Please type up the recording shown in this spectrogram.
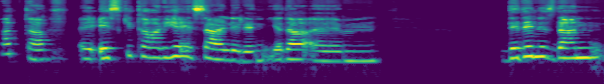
hatta, eee, eski tarihi eserlerin ya da, emm, dedenizden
